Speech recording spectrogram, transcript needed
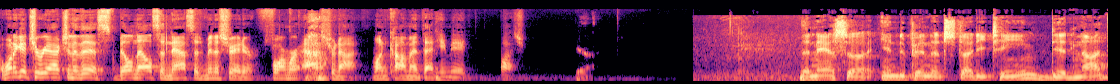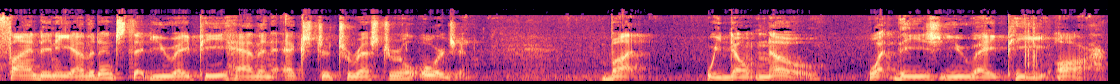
I want to get your reaction to this. Bill Nelson, NASA administrator, former astronaut. One comment that he made. Watch. The NASA independent study team did not find any evidence that UAP have an extraterrestrial origin. But we don't know what these UAP are.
